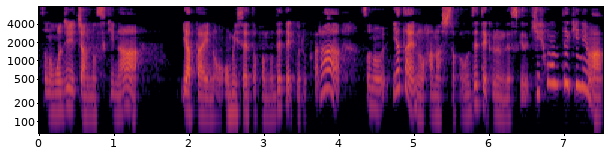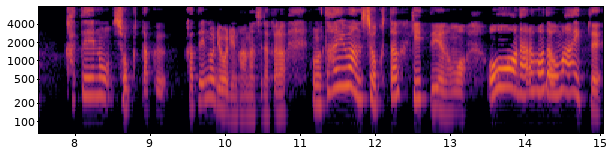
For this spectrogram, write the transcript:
そのおじいちゃんの好きな屋台のお店とかも出てくるから、その屋台の話とかも出てくるんですけど、基本的には家庭の食卓、家庭の料理の話だから、この台湾食卓記っていうのも、おー、なるほど、うまいって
